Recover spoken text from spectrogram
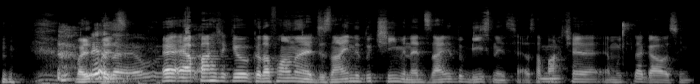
mas, é, mas é, é, é, a parte que eu, que eu tava falando, é design do time, né? Design do business. Essa hum. parte é, é, muito legal, assim.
